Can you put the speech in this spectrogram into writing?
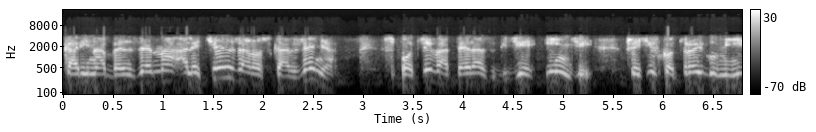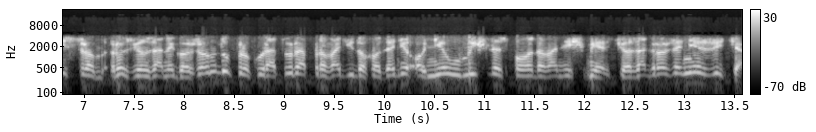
Karina Benzema, ale ciężar oskarżenia spoczywa teraz gdzie indziej. Przeciwko trojgu ministrom rozwiązanego rządu prokuratura prowadzi dochodzenie o nieumyślne spowodowanie śmierci, o zagrożenie życia.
